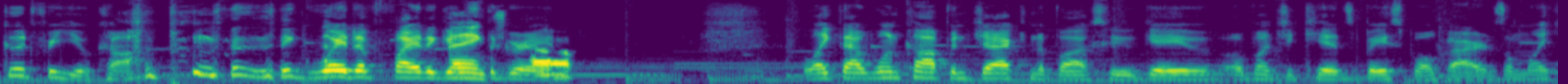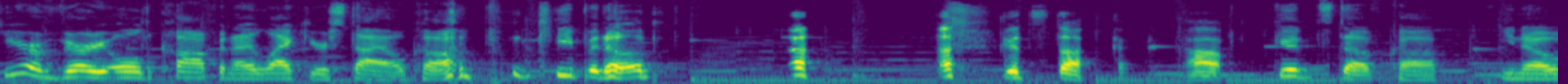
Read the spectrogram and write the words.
"Good for you, cop." Like, Way to fight against Thanks, the grain. cop. Like that one cop in Jack in the Box who gave a bunch of kids baseball cards. I'm like, "You're a very old cop, and I like your style, cop. Keep it up." good stuff, cop. good stuff, cop. You know,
